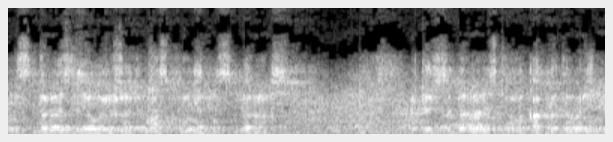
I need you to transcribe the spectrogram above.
Не собираюсь ли я уезжать в Москву? Нет, не собираюсь. Ну, то есть собираюсь, но на какое-то время.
